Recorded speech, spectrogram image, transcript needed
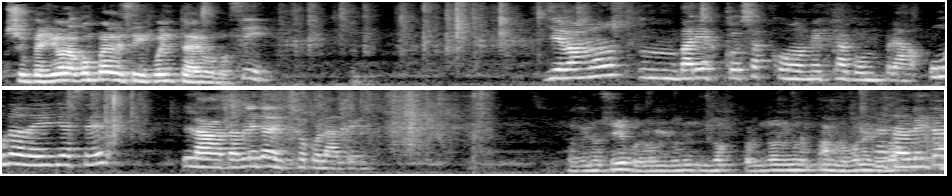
superior a la compra de 50 euros. Sí. Llevamos mm, varias cosas con esta compra. Una de ellas es la tableta de chocolate. Porque no sé, no- no- no- ah, me lo pone La aquí. tableta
